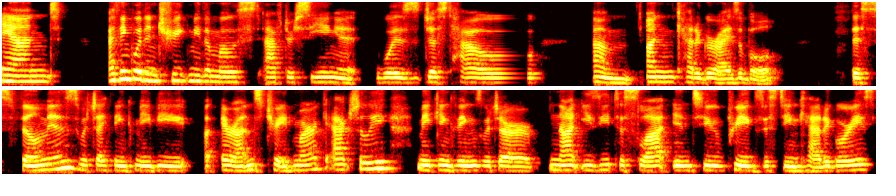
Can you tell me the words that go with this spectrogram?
and I think what intrigued me the most after seeing it was just how um, uncategorizable this film is, which I think may be Eran's trademark, actually, making things which are not easy to slot into pre-existing categories.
